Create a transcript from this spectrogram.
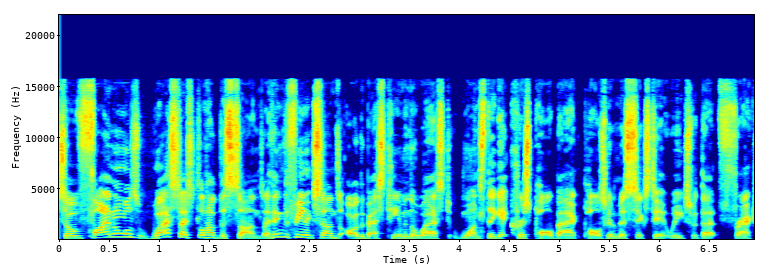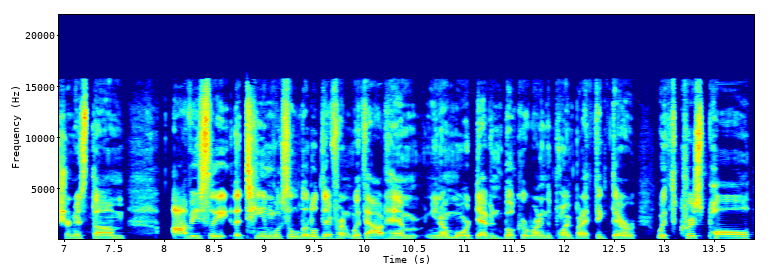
So finals West, I still have the Suns. I think the Phoenix Suns are the best team in the West. Once they get Chris Paul back, Paul's going to miss six to eight weeks with that fracture in his thumb. Obviously, the team looks a little different without him. You know, more Devin Booker running the point, but I think they're with Chris Paul,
